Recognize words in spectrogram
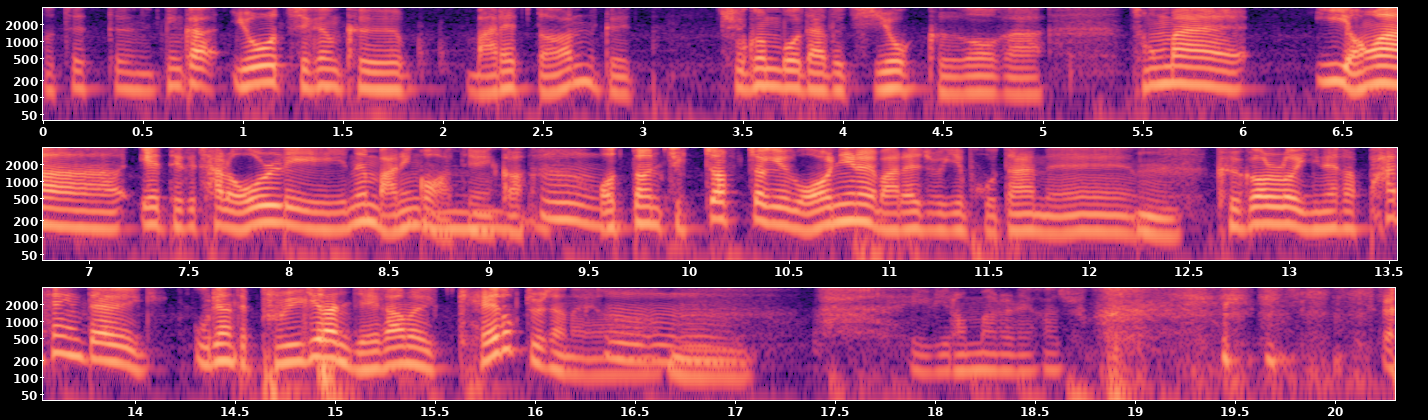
어쨌든 그러니까 요 지금 그 말했던 그 죽음보다도 지옥 그거가 정말 이 영화에 되게 잘 어울리는 말인 것 같아요. 그러니까 음. 어떤 직접적인 원인을 말해주기보다는 음. 그걸로 인해서 파생될 우리한테 불길한 예감을 계속 주잖아요. 음, 음, 음. 하, 이런 말을 해가지고 진짜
